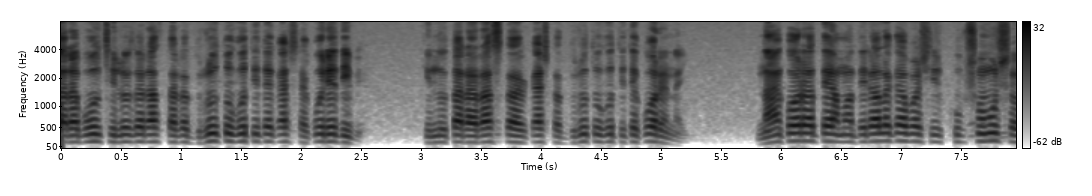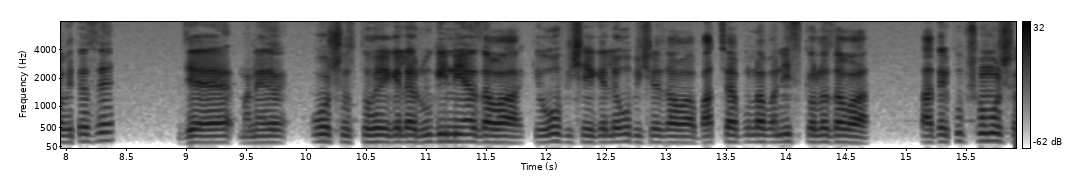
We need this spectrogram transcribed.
তারা বলছিল যে রাস্তাটা দ্রুত গতিতে কাজটা করে দিবে, কিন্তু তারা রাস্তার কাজটা দ্রুত গতিতে করে নাই। না করাতে আমাদের এলাকাবাসীর খুব সমস্যা হইতেছে যে মানে অসুস্থ হয়ে গেলে রুগী নিয়ে যাওয়া, কেউ অফিসে গেলে অফিসে যাওয়া, বাচ্চা পোলা বা স্কুলে যাওয়া, তাদের খুব সমস্যা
